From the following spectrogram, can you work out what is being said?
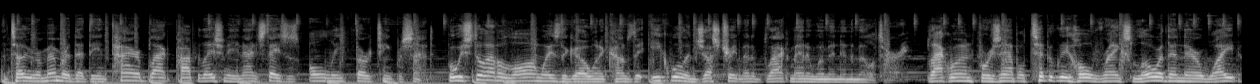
until you remember that the entire black population in the United States is only 13%. But we still have a long ways to go when it comes to equal and just treatment of black men and women in the military. Black women, for example, typically hold ranks lower than their white,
